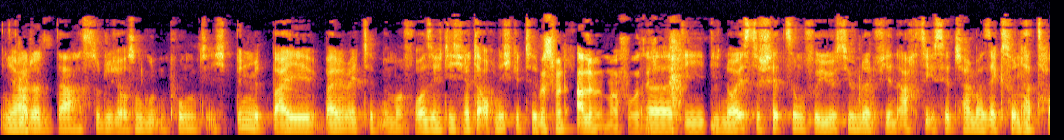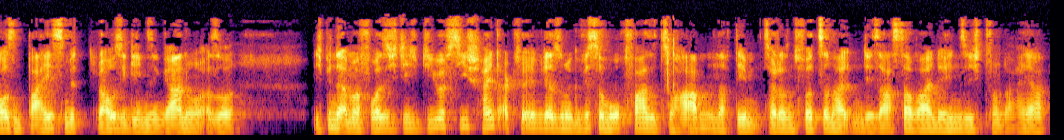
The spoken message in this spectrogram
Ja, da, da hast du durchaus einen guten Punkt. Ich bin mit bei bei tippen immer vorsichtig. Ich hätte auch nicht getippt. Du bist mit allem immer vorsichtig. Äh, die, die neueste Schätzung für UFC 184 ist jetzt scheinbar 600.000 Buys mit Rousey gegen Singano. Also ich bin da immer vorsichtig. Die UFC scheint aktuell wieder so eine gewisse Hochphase zu haben, nachdem 2014 halt ein Desaster war in der Hinsicht. Von daher,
